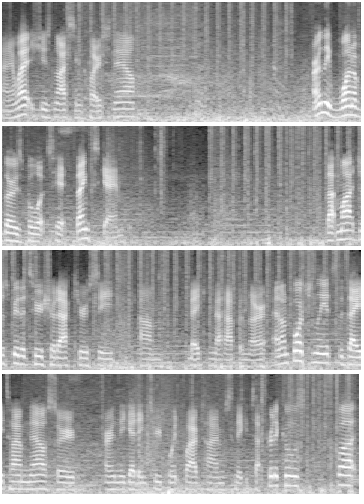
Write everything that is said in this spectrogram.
Anyway, she's nice and close now. Only one of those bullets hit. Thanks, game. That might just be the two-shot accuracy um, making that happen, though. And unfortunately, it's the daytime now, so only getting 2.5 times sneak attack criticals, but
